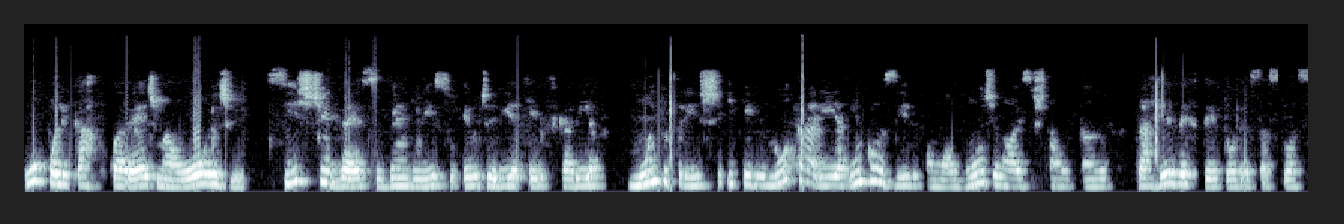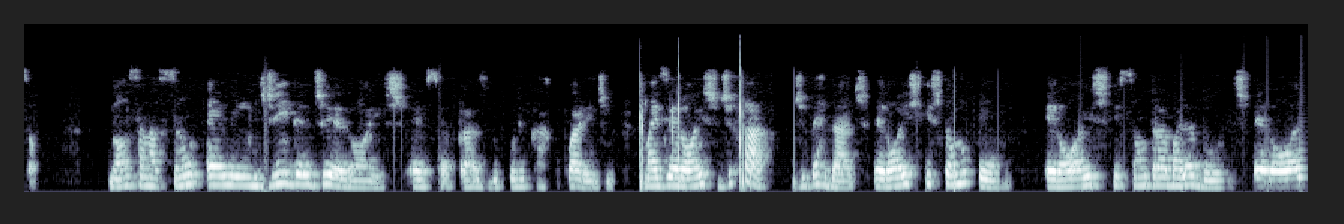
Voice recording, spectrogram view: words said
o Policarpo Quaresma, hoje, se estivesse vendo isso, eu diria que ele ficaria muito triste e que ele lutaria, inclusive, como alguns de nós estão lutando, para reverter toda essa situação. Nossa nação é mendiga de heróis. Essa é a frase do Policarpo Quaresma. Mas heróis de fato de verdade, heróis que estão no povo, heróis que são trabalhadores, heróis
